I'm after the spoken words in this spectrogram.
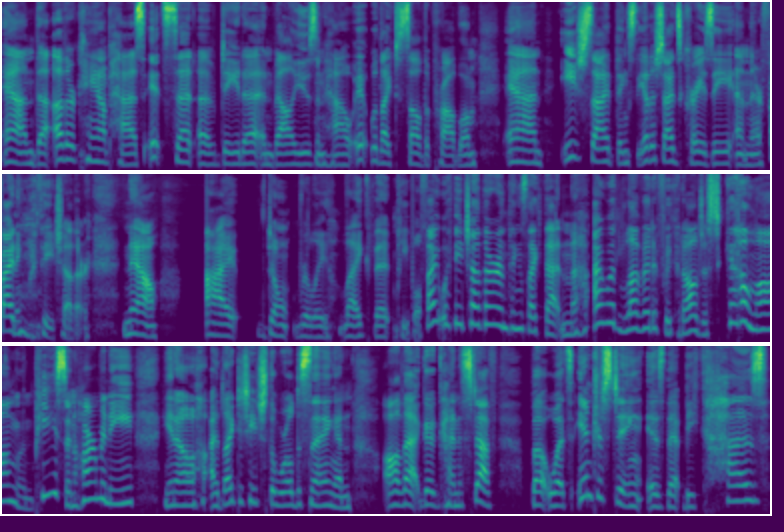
And the other camp has its set of data and values and how it would like to solve the problem. And each side thinks the other side's crazy and they're fighting with each other. Now, I don't really like that people fight with each other and things like that. And I would love it if we could all just get along in peace and harmony. You know, I'd like to teach the world to sing and all that good kind of stuff. But what's interesting is that because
